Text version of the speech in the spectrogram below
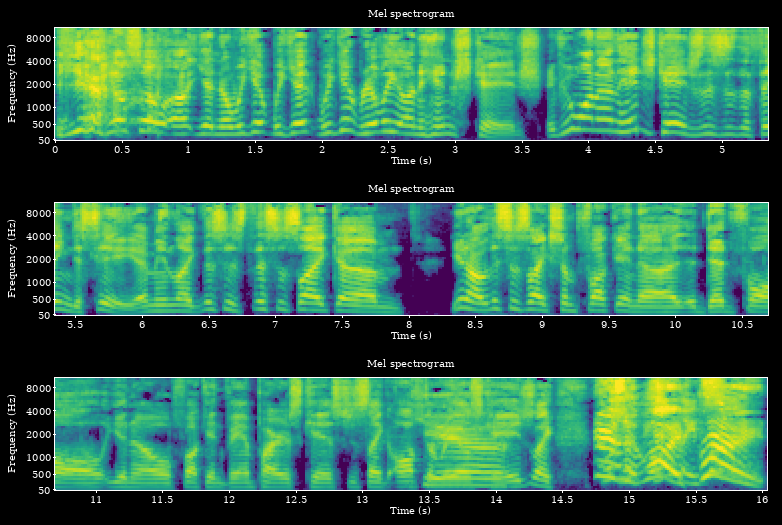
Yeah. He also, uh, yeah, no, we get we get we get really unhinged Cage. If you want unhinged Cage, this is the thing to see. I mean, like this is this is like um. You know, this is like some fucking uh, deadfall, you know, fucking vampire's kiss, just like off the rails cage. Like, isn't apparently life great?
